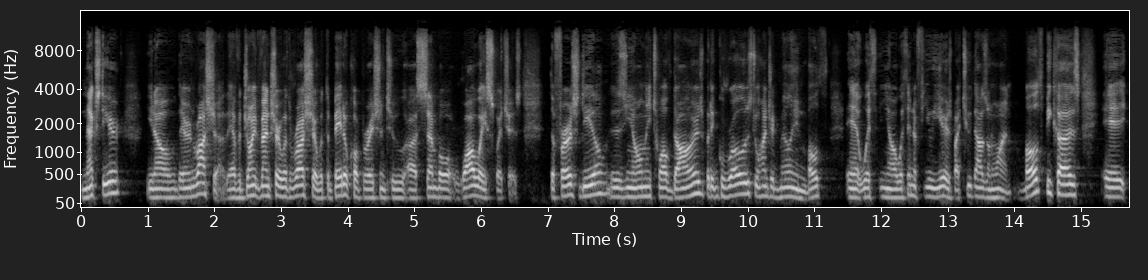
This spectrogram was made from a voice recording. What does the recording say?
Next year, you know, they're in Russia. They have a joint venture with Russia with the Beta Corporation to uh, assemble Huawei switches. The first deal is you know only twelve dollars, but it grows to 100 million both uh, with you know within a few years by 2001. Both because it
